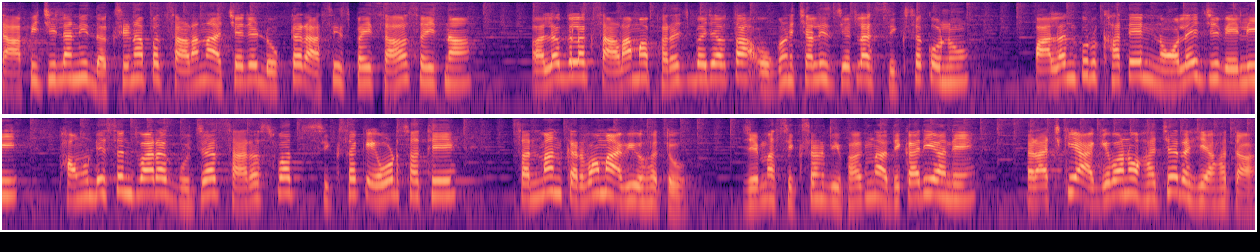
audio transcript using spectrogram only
તાપી જિલ્લાની દક્ષિણાપથ શાળાના આચાર્ય ડૉક્ટર આશીષભાઈ શાહ સહિતના અલગ અલગ શાળામાં ફરજ બજાવતા ઓગણચાલીસ જેટલા શિક્ષકોનું પાલનપુર ખાતે નોલેજ વેલી ફાઉન્ડેશન દ્વારા ગુજરાત સારસ્વત શિક્ષક એવોર્ડ સાથે સન્માન કરવામાં આવ્યું હતું, જેમાં શિક્ષણ વિભાગના અધિકારી અને રાજકીય આગેવાનો હાજર રહ્યા હતા.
